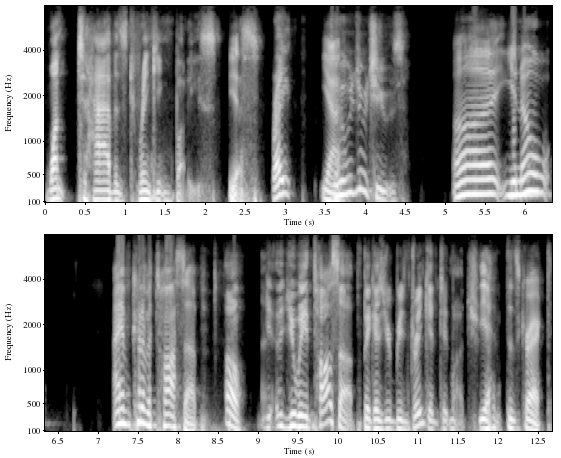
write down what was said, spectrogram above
want to have as drinking buddies, Yes. right? Yeah. So who would you choose? Uh, you know, I have kind of a toss up. Oh, you, you eat toss up because you've been drinking too much. Yeah, that's correct.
